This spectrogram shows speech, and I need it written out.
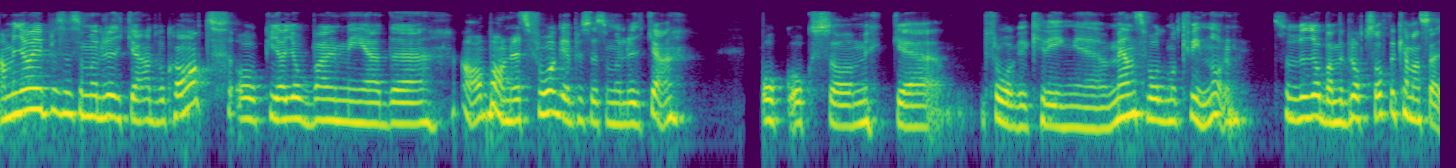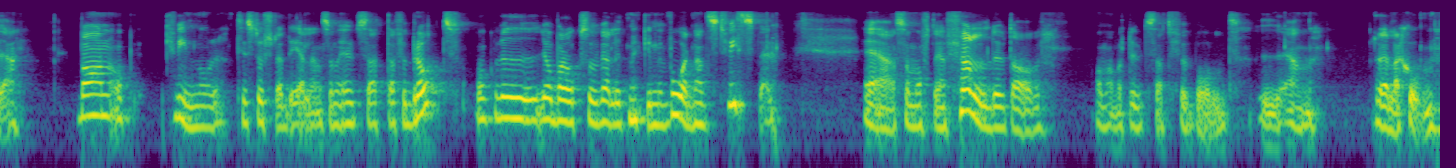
Ja, men jag är precis som Ulrika advokat och jag jobbar med eh, ja, barnrättsfrågor precis som Ulrika. Och också mycket frågor kring eh, mäns våld mot kvinnor. Så vi jobbar med brottsoffer kan man säga. Barn och kvinnor till största delen som är utsatta för brott. Och vi jobbar också väldigt mycket med vårdnadstvister. Eh, som ofta är en följd utav om man varit utsatt för våld i en relation.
